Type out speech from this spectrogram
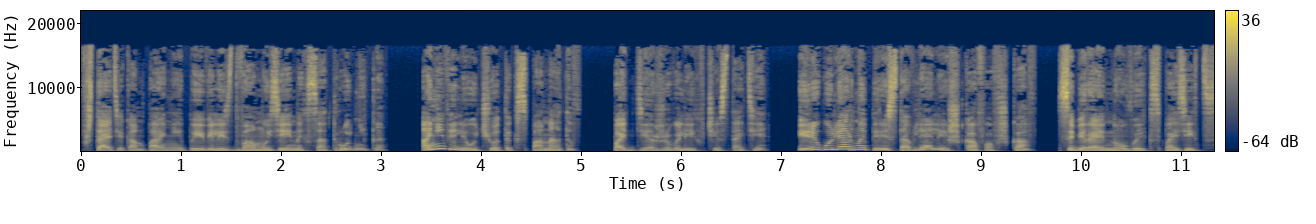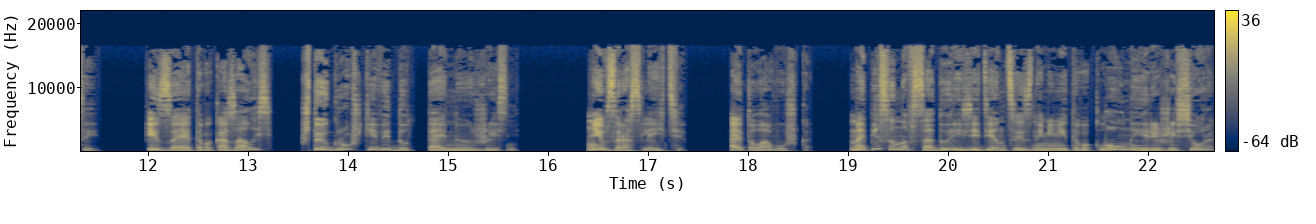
В штате компании появились два музейных сотрудника, они вели учет экспонатов, поддерживали их в чистоте и регулярно переставляли из шкафа в шкаф, собирая новые экспозиции. Из-за этого казалось, что игрушки ведут тайную жизнь. Не взрослейте, это ловушка. Написано в саду резиденции знаменитого клоуна и режиссера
